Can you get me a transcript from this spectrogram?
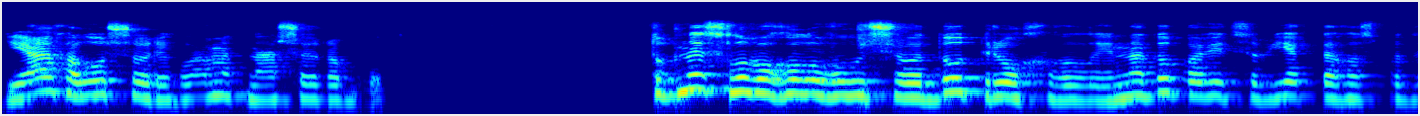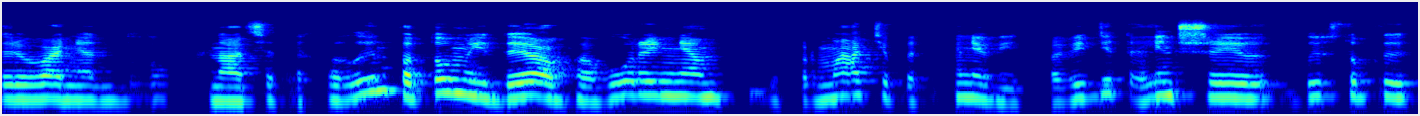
Я оголошую регламент нашої роботи. Вступне слово головуючого до 3 хвилин, на доповідь суб'єкта господарювання до 15 хвилин, потім йде обговорення у форматі питання-відповіді та інші виступи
